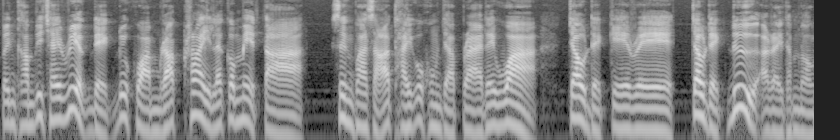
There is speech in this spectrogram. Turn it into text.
เป็นคำที่ใช้เรียกเด็กด้วยความรักใคร่และก็เมตตา ซึ่งภาษาไทยก็คงจะแปลได้ว่า เจ้าเด็กเกเร เจ้าเด็กดื้ออะไรทำนอง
